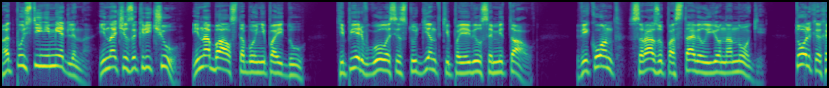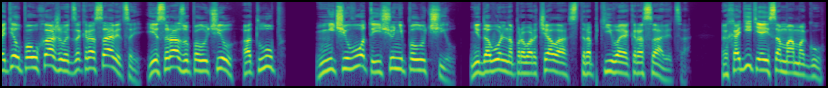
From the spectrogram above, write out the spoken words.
«Отпусти немедленно, иначе закричу, и на бал с тобой не пойду». Теперь в голосе студентки появился металл. Виконт сразу поставил ее на ноги. Только хотел поухаживать за красавицей и сразу получил отлуп. «Ничего ты еще не получил», — недовольно проворчала строптивая красавица. «А ходить я и сама могу.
